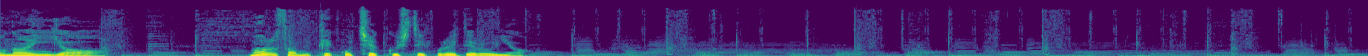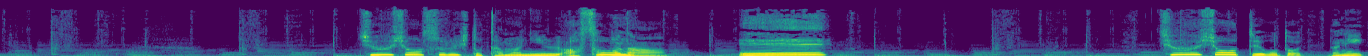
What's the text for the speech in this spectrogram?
うなんや。マルさんも結構チェックしてくれてるんや。中傷する人たまにいる？あ、そうなん？ええー。中傷っていうことは何？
